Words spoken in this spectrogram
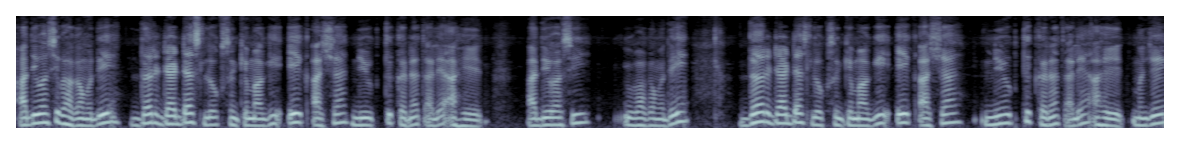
आदिवासी भागामध्ये दर डॅडॅस लोकसंख्येमागे एक आशा नियुक्त करण्यात आल्या आहेत. आदिवासी विभागामध्ये दर डॅडॅस लोकसंख्येमागे एक आशा नियुक्त करण्यात आल्या आहेत. म्हणजे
